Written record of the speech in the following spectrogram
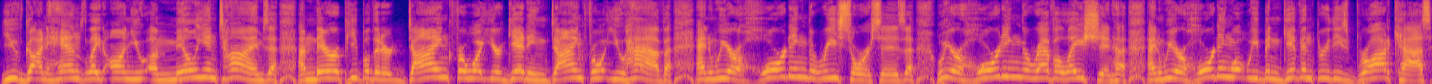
you've gotten hands laid on you a million times, and there are people that are dying for what you're getting, dying for what you have, and we are hoarding the resources, we are hoarding the revelation, and we are hoarding what we've been given through these broadcasts,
